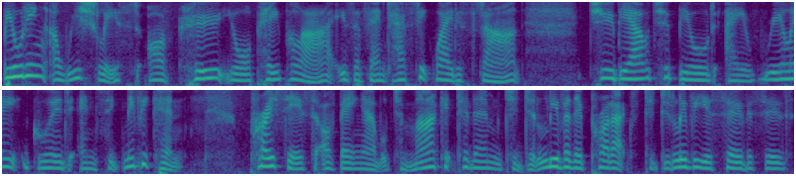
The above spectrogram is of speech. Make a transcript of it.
building a wish list of who your people are is a fantastic way to start to be able to build a really good and significant process of being able to market to them, to deliver their products, to deliver your services,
